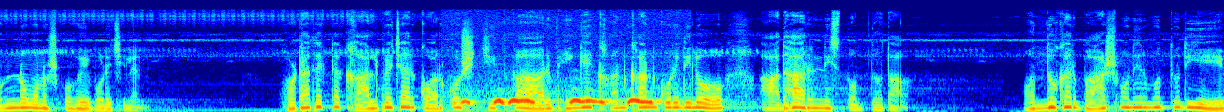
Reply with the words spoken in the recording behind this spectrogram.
অন্যমনস্ক হয়ে পড়েছিলেন। হঠাৎ একটা কালপেচার কর্কশ চিৎকার ভেঙে খান খান করে দিল আধার নিস্তব্ধতা। অন্ধকার বাসবনের মধ্য দিয়ে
